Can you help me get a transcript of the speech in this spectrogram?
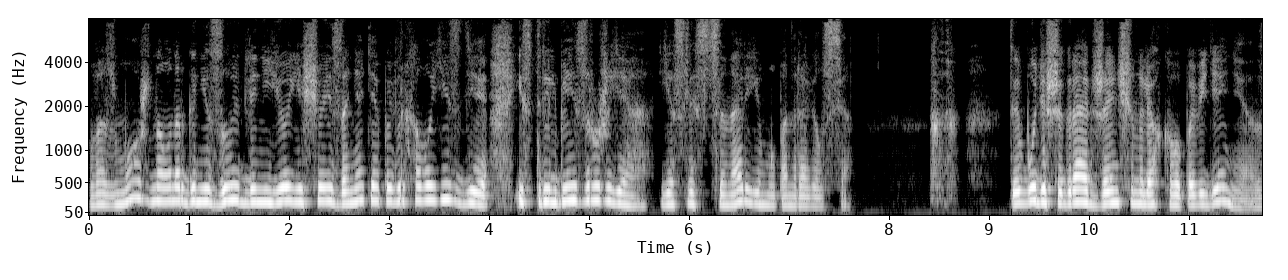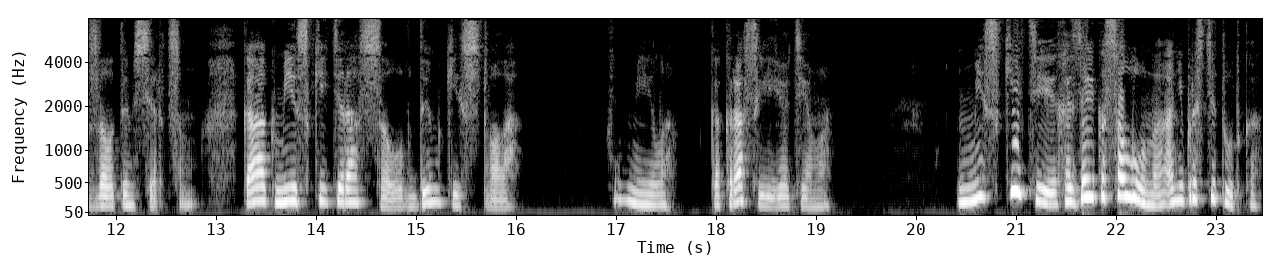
Возможно, он организует для нее еще и занятия по верховой езде и стрельбе из ружья, если сценарий ему понравился. Ты будешь играть женщину легкого поведения с золотым сердцем, как мисс Китти Рассел в дымке из ствола. Мило, как раз ее тема. Мисс Китти — хозяйка салуна, а не проститутка.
